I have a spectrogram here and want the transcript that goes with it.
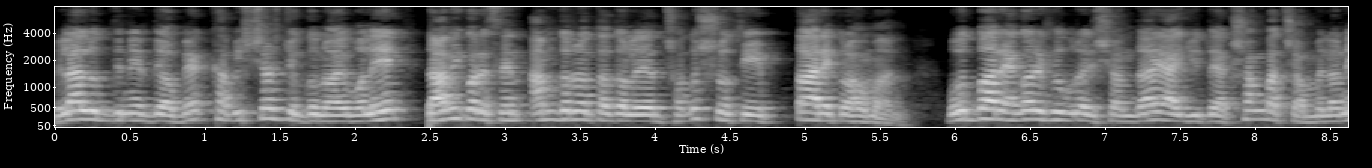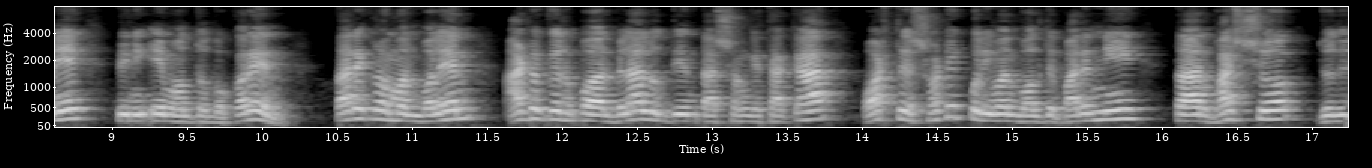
বিলাল উদ্দিনের দেওয়া ব্যাখ্যা বিশ্বাসযোগ্য নয় বলে দাবি করেছেন আমজনতা দলের সদস্য সচিব তারেক রহমান। বুধবার এগারোই ফেব্রুয়ারি সন্ধ্যায় আয়োজিত এক সংবাদ সম্মেলনে তিনি এ মন্তব্য করেন। তারেক রহমান বলেন, আটকের পর বিলাল উদ্দিন তার সঙ্গে থাকা অর্থের সঠিক পরিমাণ বলতে পারেননি। তার ভাষ্য, যদি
